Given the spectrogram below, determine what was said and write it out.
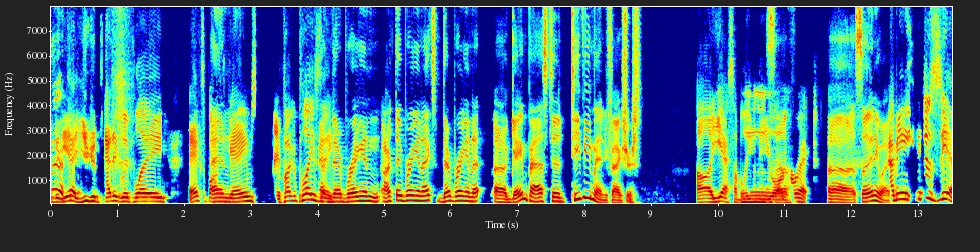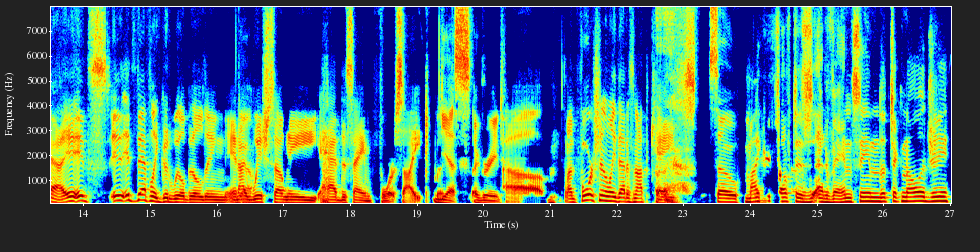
Dude, yeah, you could technically play Xbox And- games. If fucking PlayStation, And they're bringing, aren't they bringing X? They're bringing uh, Game Pass to TV manufacturers. Uh, yes, I believe Mm, you are correct. Uh, so anyway, I mean, it just yeah, it, it's it, it's definitely goodwill building, and I wish Sony had the same foresight. But, yes, agreed. uh, unfortunately, that is not the case. So Microsoft is advancing the technology.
